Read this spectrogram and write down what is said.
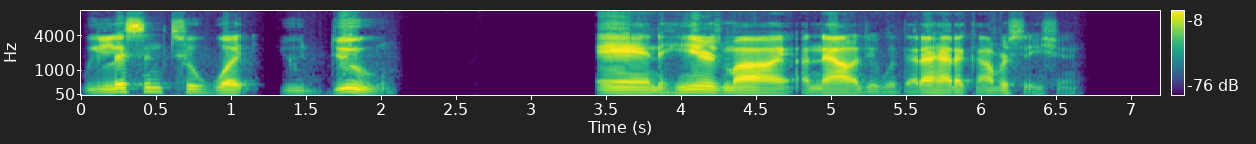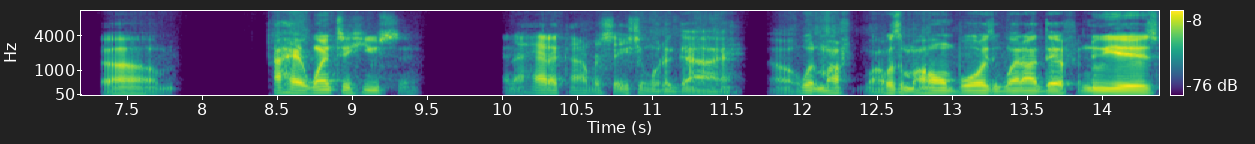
We listen to what you do. And here's my analogy with that. I had a conversation. Um, I had went to Houston and I had a conversation with a guy. Uh, with my, I was with my homeboys. We went out there for New Year's.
